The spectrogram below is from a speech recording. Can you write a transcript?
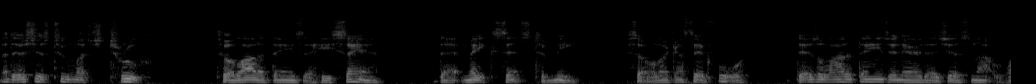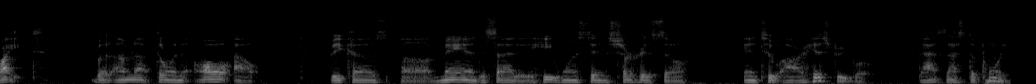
But there's just too much truth to a lot of things that he's saying that makes sense to me. So, like I said before, there's a lot of things in there that's just not right. But I'm not throwing it all out because uh, man decided that he wants to insert himself into our history book. That's that's the point.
